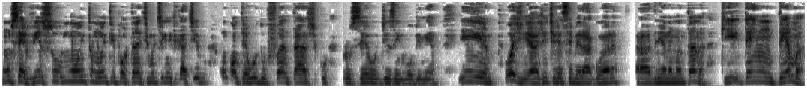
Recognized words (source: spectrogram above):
um serviço muito, muito importante, muito significativo, um conteúdo fantástico para o seu desenvolvimento. E hoje a gente receberá agora a Adriana Mantana, que tem um tema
